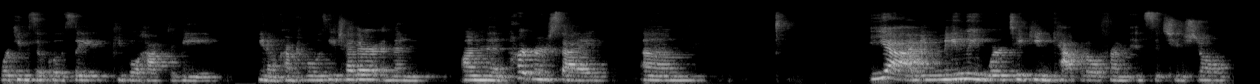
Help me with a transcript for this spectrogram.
working so closely, people have to be you know comfortable with each other. And then on the partner side, um, yeah, I mean, mainly we're taking capital from institutional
